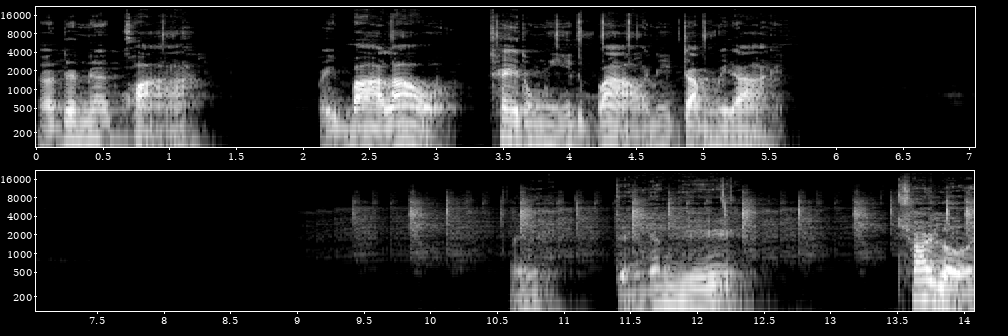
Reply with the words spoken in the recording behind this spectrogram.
แล้วเดินเนี้ยขวา ไปบาร์เล้าใช่ตรงนี้หรือเปล่า อันนี้จำไม่ได้ นี่เจ๋งอย่างนี้ใช่เลย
